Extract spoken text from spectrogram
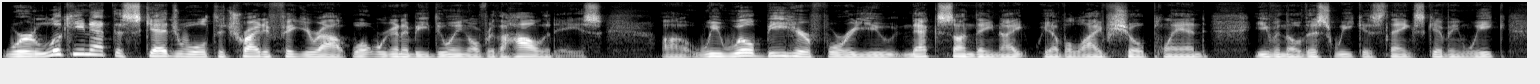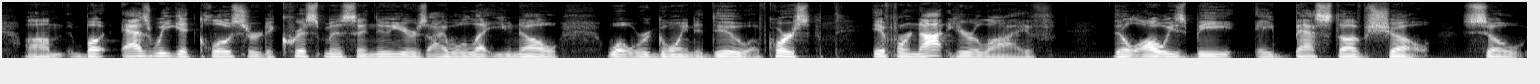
We're looking at the schedule to try to figure out what we're going to be doing over the holidays. Uh, we will be here for you next Sunday night. We have a live show planned, even though this week is Thanksgiving week. Um, but as we get closer to Christmas and New Year's, I will let you know what we're going to do. Of course, if we're not here live, there'll always be a best of show. So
